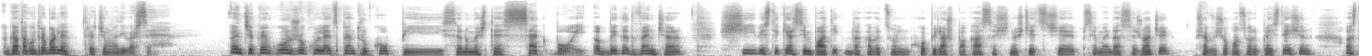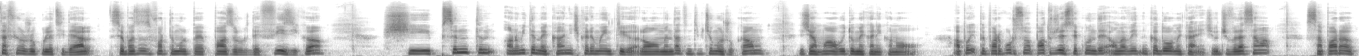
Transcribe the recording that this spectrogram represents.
gata cu întrebările? Trecem la diverse. Începem cu un joculeț pentru copii, se numește Sackboy, A Big Adventure și este chiar simpatic dacă aveți un copilaș pe acasă și nu știți ce se mai da să se joace și aveți și o consolă PlayStation, ăsta ar fi un joculeț ideal, se bazează foarte mult pe puzzle-uri de fizică și sunt anumite mecanici care mă intrigă. La un moment dat, în timp ce mă jucam, ziceam, a, uite o mecanică nouă, Apoi, pe parcursul a 40 de secunde, au mai venit încă două mecanici. Deci vă dați seama, să apară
